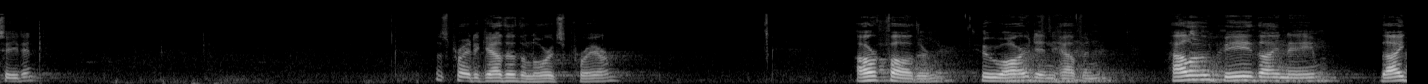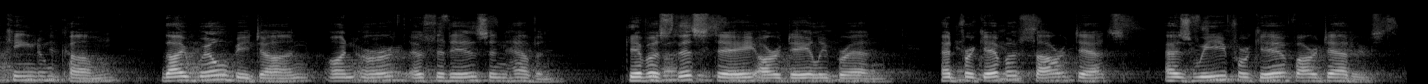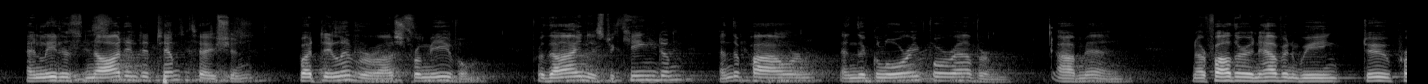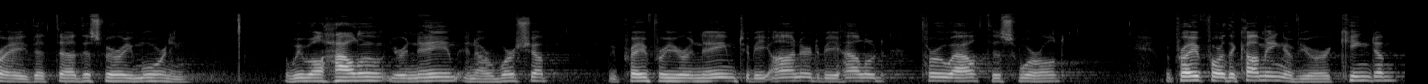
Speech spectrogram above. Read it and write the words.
seated. Let's pray together the Lord's Prayer. Our Father, who art in heaven, hallowed be thy name. Thy kingdom come, thy will be done on earth as it is in heaven. Give us this day our daily bread, and forgive us our debts as we forgive our debtors and lead us not into temptation, but deliver us from evil. For thine is the kingdom, and the power, and the glory forever. Amen. And our Father in heaven, we do pray that uh, this very morning we will hallow your name in our worship. We pray for your name to be honored, to be hallowed throughout this world. We pray for the coming of your kingdom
